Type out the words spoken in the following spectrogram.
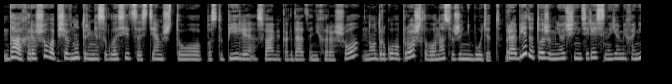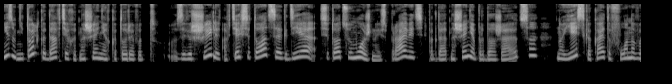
Да, хорошо вообще внутренне согласиться с тем, что поступили с вами когда-то нехорошо, но другого прошлого у нас уже не будет. Про обиду тоже мне очень интересен ее механизм, не только да, в тех отношениях, которые вот завершили, а в тех ситуациях, где ситуацию можно исправить, когда отношения продолжаются, но есть какая-то фоновая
